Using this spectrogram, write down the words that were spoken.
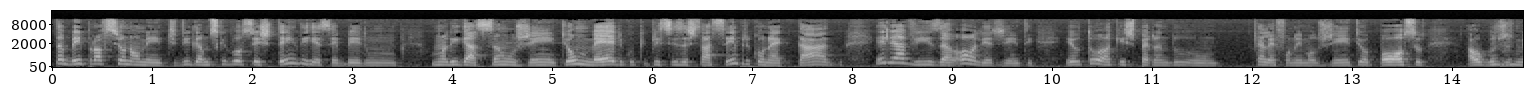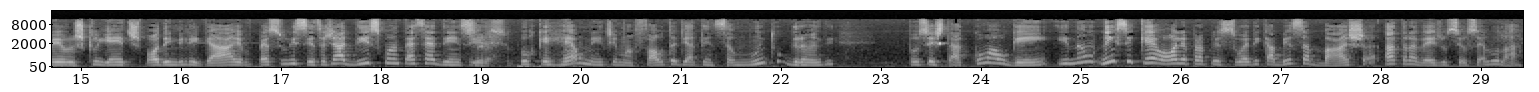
também profissionalmente, digamos que vocês têm de receber um, uma ligação urgente, ou um médico que precisa estar sempre conectado, ele avisa: olha, gente, eu estou aqui esperando um telefonema urgente, eu posso alguns dos meus clientes podem me ligar, eu peço licença, já disse com antecedência, Isso. porque realmente é uma falta de atenção muito grande você está com alguém e não nem sequer olha para a pessoa, é de cabeça baixa através do seu celular.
